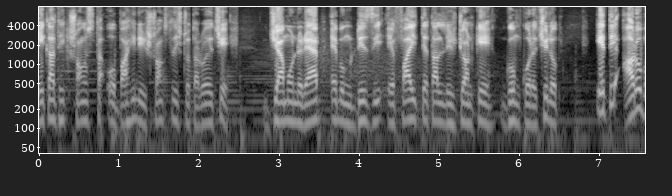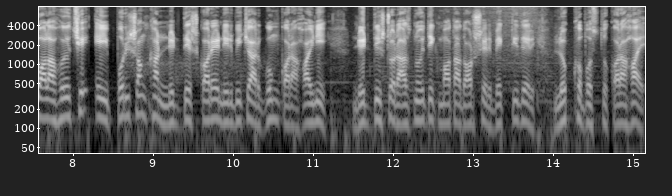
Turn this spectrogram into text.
একাধিক সংস্থা ও বাহিনীর সংশ্লিষ্টতা রয়েছে। যেমন র্যাব এবং ডিজিএফআই তেতাল্লিশ জনকে গুম করেছিল। এতে আরও বলা হয়েছে, এই পরিসংখ্যান নির্দেশ করে, নির্বিচার গুম করা হয়নি। নির্দিষ্ট রাজনৈতিক মতাদর্শের ব্যক্তিদের লক্ষ্যবস্তু করা হয়।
